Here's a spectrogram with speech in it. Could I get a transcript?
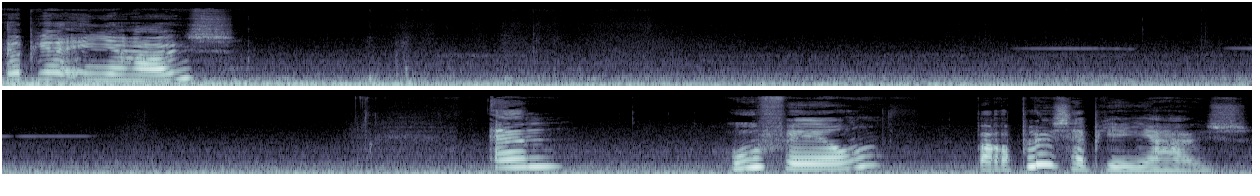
heb jij in je huis? En hoeveel paraplu's heb je in je huis?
